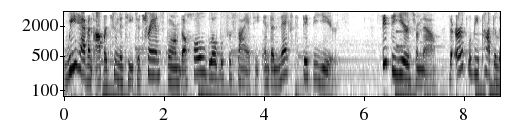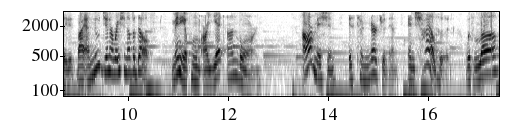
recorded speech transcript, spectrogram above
We have an opportunity to transform the whole global society in the next 50 years. 50 years from now, the earth will be populated by a new generation of adults, many of whom are yet unborn. Our mission is to nurture them in childhood with love,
